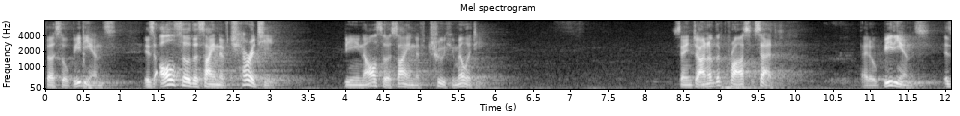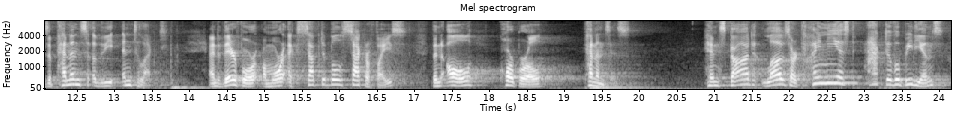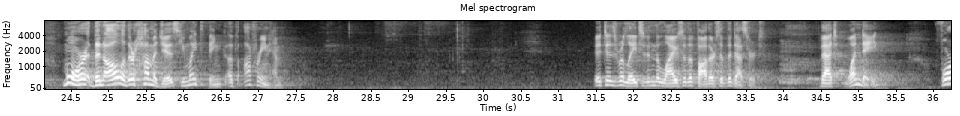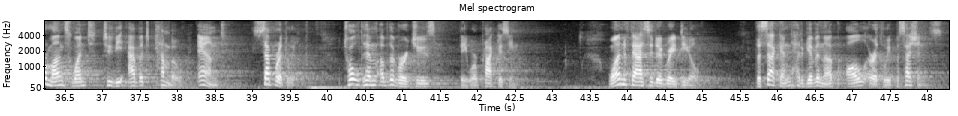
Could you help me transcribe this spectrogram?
Thus, obedience is also the sign of charity, being also a sign of true humility. St. John of the Cross said that obedience is a penance of the intellect, and therefore a more acceptable sacrifice than all corporal penances. Hence, God loves our tiniest act of obedience more than all other homages you might think of offering Him. It is related in the lives of the fathers of the desert that one day four monks went to the abbot Pambo and, separately, told him of the virtues they were practicing. One fasted a great deal. The second had given up all earthly possessions.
